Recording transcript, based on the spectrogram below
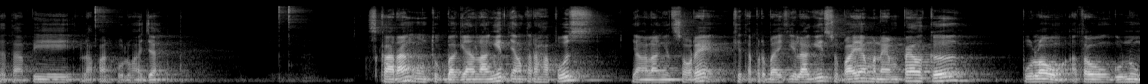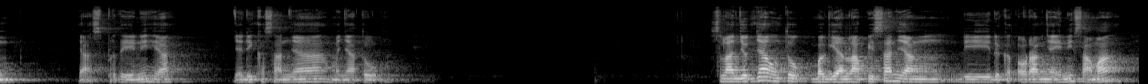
tetapi 80 aja. Sekarang untuk bagian langit yang terhapus, yang langit sore kita perbaiki lagi supaya menempel ke pulau atau gunung. Ya, seperti ini ya. Jadi kesannya menyatu. Selanjutnya untuk bagian lapisan yang di dekat orangnya ini sama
